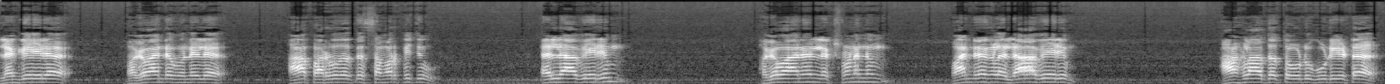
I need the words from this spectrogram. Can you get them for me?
ലങ്കയിൽ ഭഗവാന്റെ മുന്നിൽ ആ പർവതത്തെ സമർപ്പിച്ചു. എല്ലാവരും ഭഗവാനും ലക്ഷ്മണനും വാനരങ്ങളെല്ലാവരും ആഹ്ലാദത്തോടു കൂടിയിട്ട്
